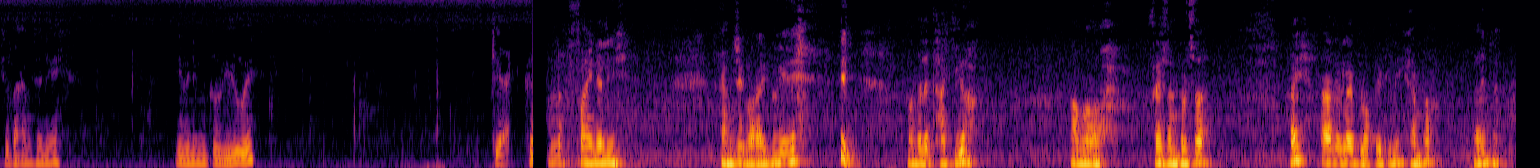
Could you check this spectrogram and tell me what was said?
त्यो दामी छ नि है इभिनिङको भ्यू है ट्याक्क ल फाइनली हामी चाहिँ घर आइपुग्यो है मजाले थाकियो अब फ्रेस हुनुपर्छ है आजको लागि भ्लग यति नै हाम्रो है त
